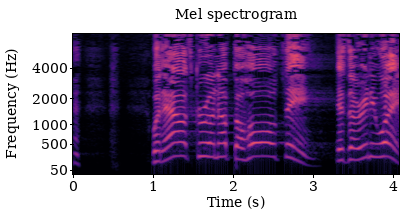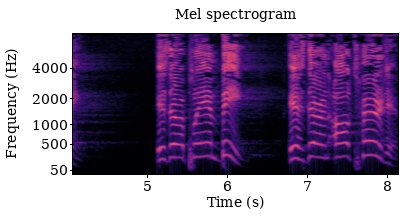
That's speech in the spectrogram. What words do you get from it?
without screwing up the whole thing, is there any way? Is there a plan B? Is there an alternative?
